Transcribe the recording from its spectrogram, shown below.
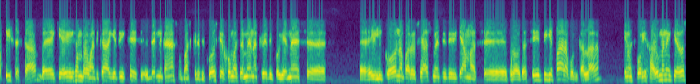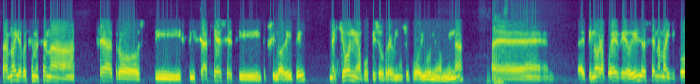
απίστευτα ε, και είχαμε πραγματικά, γιατί ξέρεις, δεν είναι κανένας που μας κριτικός και ερχόμαστε με ένα κριτικογενές ε, υλικό να παρουσιάσουμε τη δικιά μας πρόταση. Πήγε πάρα πολύ καλά. Είμαστε πολύ χαρούμενοι και εδώ στα Νόγια παίξαμε σε ένα θέατρο στι, στις αρχές έτσι, του Ψιλορίτη με χιόνι από πίσω πρέπει να σου πω Ιούνιο μήνα. Ε, ε, την ώρα που έδιε ο ήλιος σε ένα μαγικό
